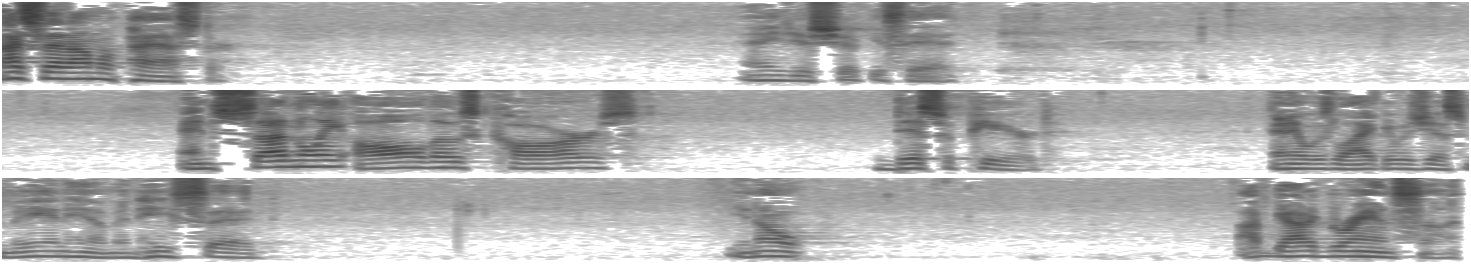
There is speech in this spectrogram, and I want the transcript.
I said, I'm a pastor. And he just shook his head. And suddenly all those cars disappeared. And it was like it was just me and him. And he said, You know, I've got a grandson.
